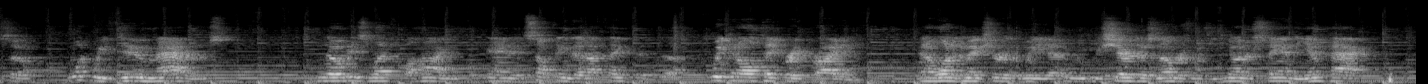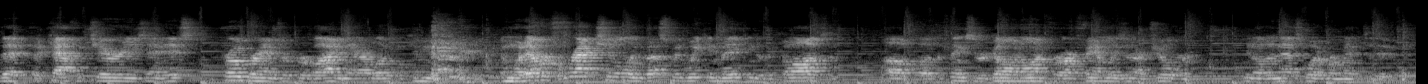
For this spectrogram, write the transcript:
So what we do matters. Nobody's left behind, and it's something that I think that uh, we can all take great pride in. And I wanted to make sure that we, uh, we shared those numbers with you. You understand the impact that the Catholic Charities and its programs are providing in our local community. And whatever fractional investment we can make into the cause of uh, the things that are going on for our families and our children, you know, then that's what we're meant to do.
